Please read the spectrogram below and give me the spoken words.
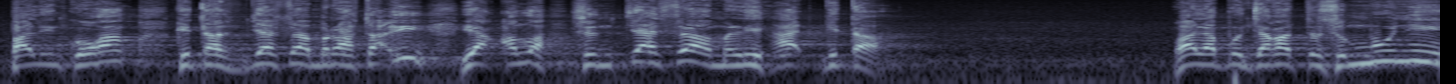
paling kurang kita sentiasa merasai yang Allah sentiasa melihat kita walaupun cara tersembunyi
